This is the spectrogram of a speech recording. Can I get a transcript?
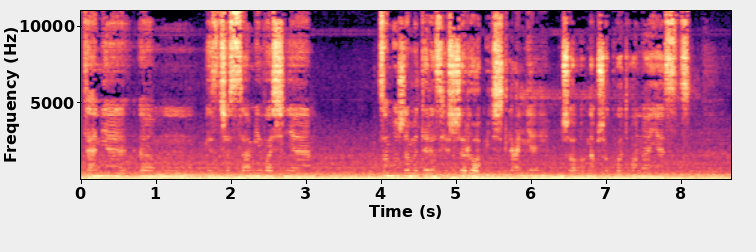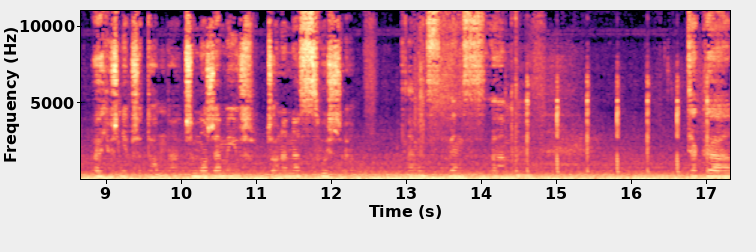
pytanie em, jest czasami właśnie, co możemy teraz jeszcze robić dla niej? Czy na przykład ona jest e, już nieprzytomna? Czy możemy już, czy ona nas słyszy? A więc, więc em, taka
